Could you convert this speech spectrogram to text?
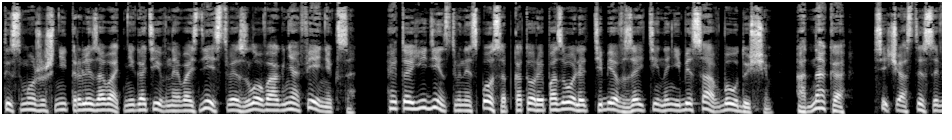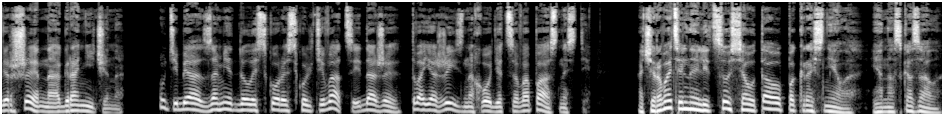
ты сможешь нейтрализовать негативное воздействие злого огня Феникса. Это единственный способ, который позволит тебе взойти на небеса в будущем. Однако сейчас ты совершенно ограничена. У тебя замедлилась скорость культивации, даже твоя жизнь находится в опасности». Очаровательное лицо Сяо Тао покраснело, и она сказала,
